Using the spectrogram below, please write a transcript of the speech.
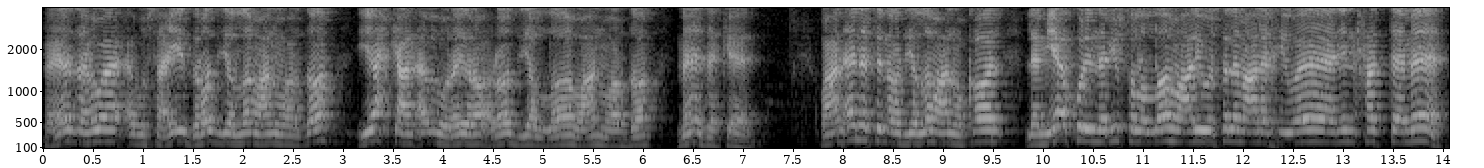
فهذا هو أبو سعيد رضي الله عنه وأرضاه يحكي عن أبي هريرة رضي الله عنه وأرضاه ماذا كان. وعن أنس رضي الله عنه قال لم يأكل النبي صلى الله عليه وسلم على خوان حتى مات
